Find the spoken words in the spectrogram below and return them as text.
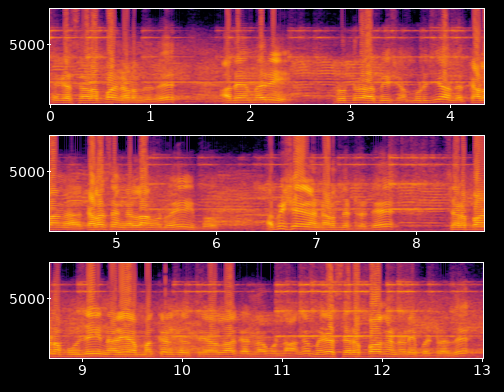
மிக சிறப்பாக நடந்தது. அதே மாதிரி ருத்ர அபிஷேகம் முடிஞ்சு அந்த கலங்க கலசங்கள்லாம் கொண்டு போய் இப்போ அபிஷேகம் நடந்துட்டுருக்கு. சிறப்பான பூஜை நிறைய மக்கள்கள் தேவலாக கண்ணா கொண்டாங்க. மிக சிறப்பாக நடைபெற்றது.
